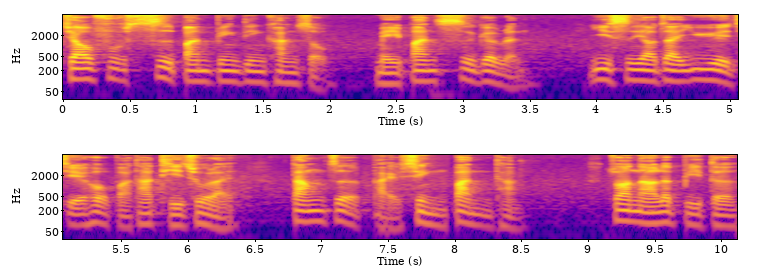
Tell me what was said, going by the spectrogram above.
交付四班兵丁看守，每班四个人，意思要在逾越节后把他提出来，当着百姓办他。抓拿了彼得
